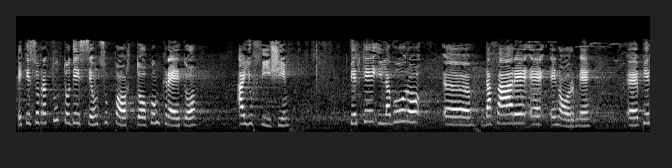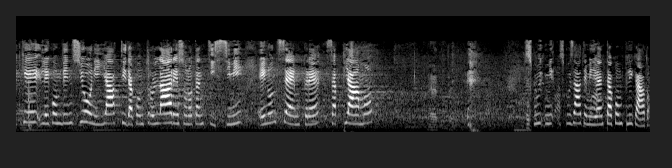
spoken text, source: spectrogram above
e che soprattutto desse un supporto concreto agli uffici, perché il lavoro eh, da fare è enorme eh, perché le convenzioni, gli atti da controllare sono tantissimi e non sempre sappiamo scusate, mi diventa complicato.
